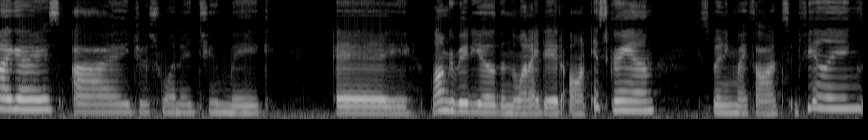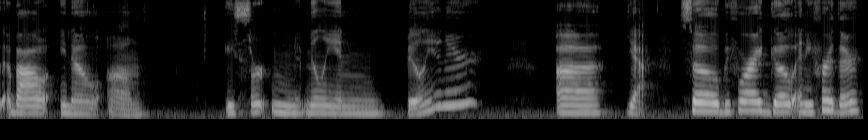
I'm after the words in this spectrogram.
Hi guys, I just wanted to make a longer video than the one I did on Instagram, explaining my thoughts and feelings about, you know, um, a certain million billionaire. Uh, yeah. So before I go any further,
